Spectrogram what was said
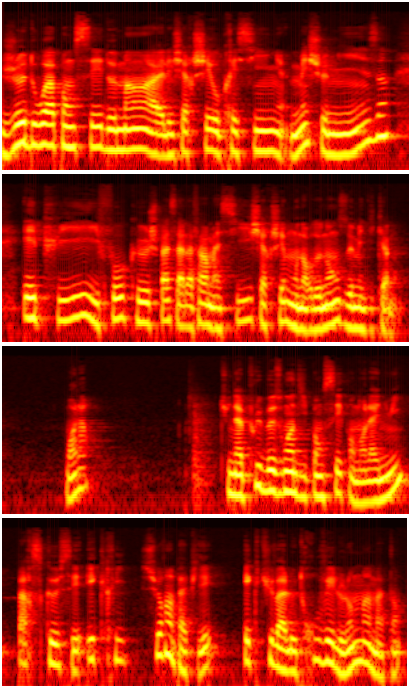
Je dois penser demain à aller chercher au pressing mes chemises. Et puis, il faut que je passe à la pharmacie chercher mon ordonnance de médicaments. Voilà. Tu n'as plus besoin d'y penser pendant la nuit parce que c'est écrit sur un papier et que tu vas le trouver le lendemain matin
